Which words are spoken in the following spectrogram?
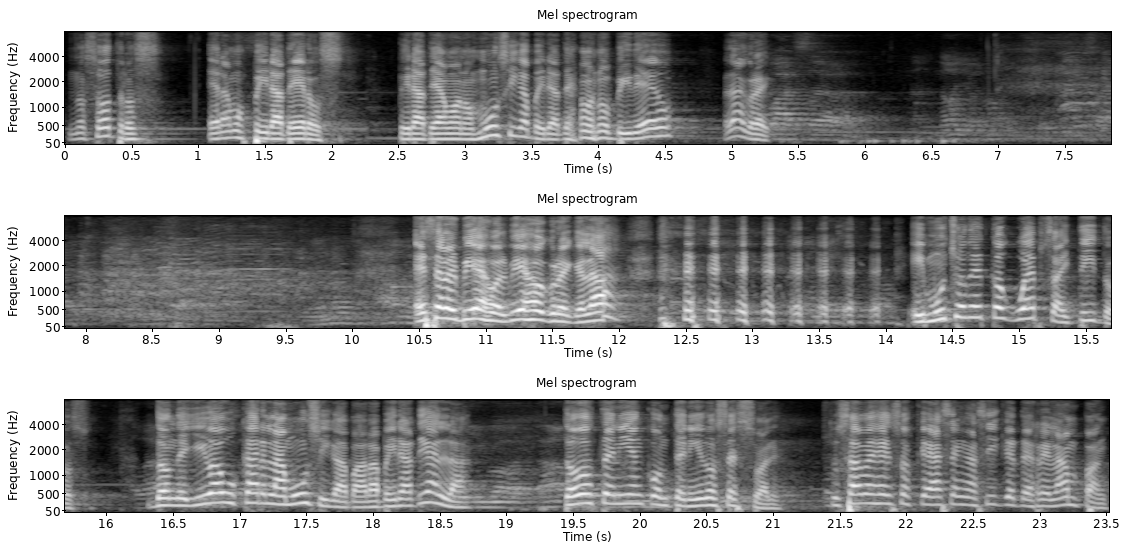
Nosotros éramos pirateros. Pirateábamos música, pirateábamos videos. ¿Verdad, Greg? Ese era el viejo, el viejo Greg, y muchos de estos websites, donde yo iba a buscar la música para piratearla, todos tenían contenido sexual. Tú sabes esos que hacen así, que te relampan.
